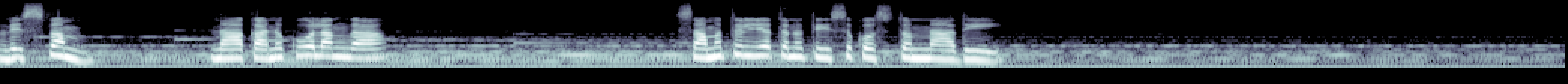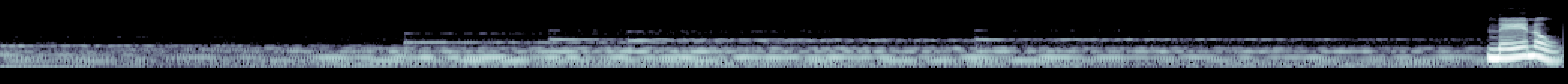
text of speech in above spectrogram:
విశ్వం నాకు అనుకూలంగా సమతుల్యతను తీసుకొస్తున్నది. నేను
